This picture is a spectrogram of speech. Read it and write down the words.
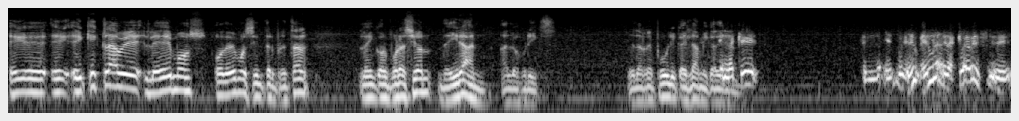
Eh, eh, ¿Qué clave leemos o debemos interpretar la incorporación de Irán a los BRICS, de la República Islámica de En Irán? la que, en, en- en una de las claves eh,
